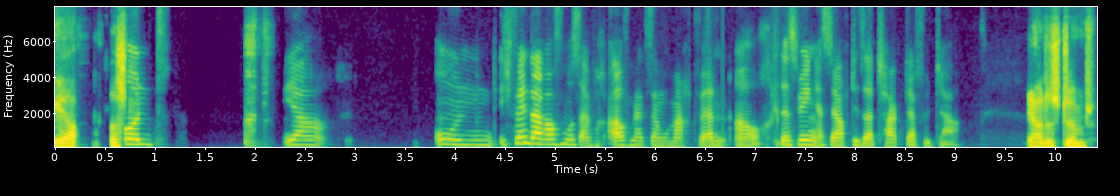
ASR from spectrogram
Ja, das Und ja, und ich finde, darauf muss einfach aufmerksam gemacht werden auch. Deswegen ist ja auch dieser Tag dafür da. ja, das stimmt.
